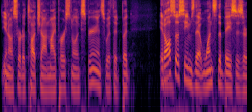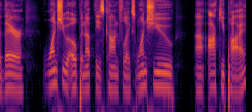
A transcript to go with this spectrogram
you know, sort of touch on my personal experience with it. But it also seems that once the bases are there, once you open up these conflicts, once you uh, occupy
